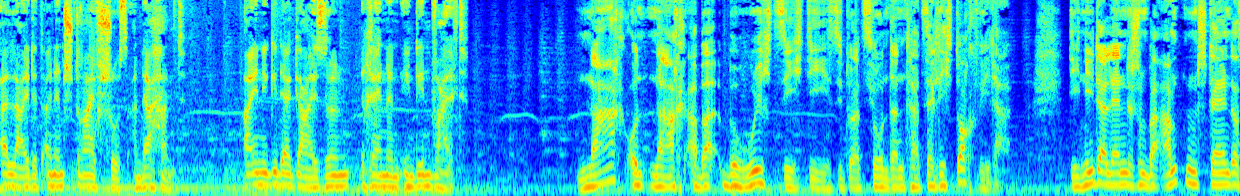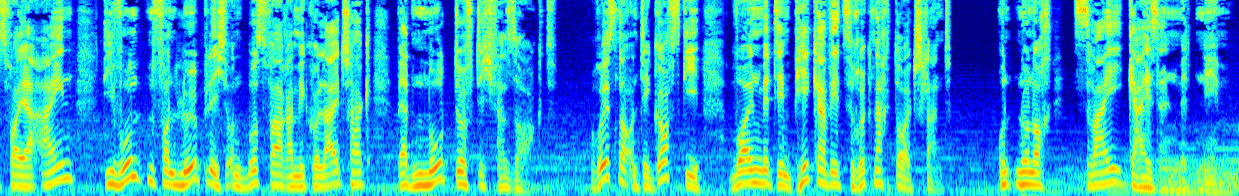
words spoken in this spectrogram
erleidet einen Streifschuss an der Hand. Einige der Geiseln rennen in den Wald. Nach und nach aber beruhigt sich die Situation dann tatsächlich doch wieder. Die niederländischen Beamten stellen das Feuer ein, die Wunden von Löblich und Busfahrer Mikolajczak werden notdürftig versorgt. Rösner und Degowski wollen mit dem Pkw zurück nach Deutschland und nur noch zwei Geiseln mitnehmen.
